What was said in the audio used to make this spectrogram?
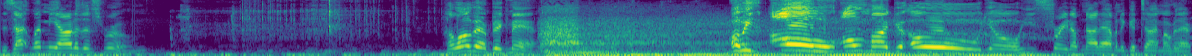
Does that let me out of this room? Hello there, big man. Oh, he's. Oh, oh my god. Oh, yo, he's straight up not having a good time over there.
